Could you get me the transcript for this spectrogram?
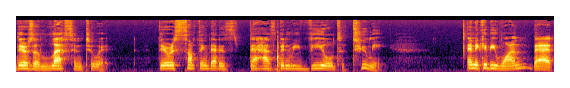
there's a lesson to it. There is something that is that has been revealed to me. And it could be one that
